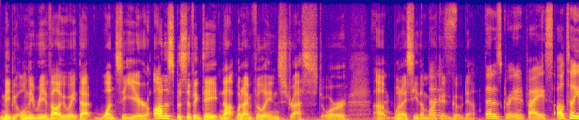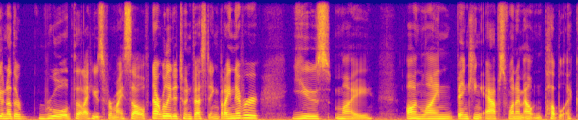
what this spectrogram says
maybe only reevaluate that once a year on a specific date, not when I'm feeling stressed or um, when I see the market is- go down. That is great advice. I'll tell you another rule that I use for myself, not related to investing, but I never use my online banking apps when I'm out in public,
